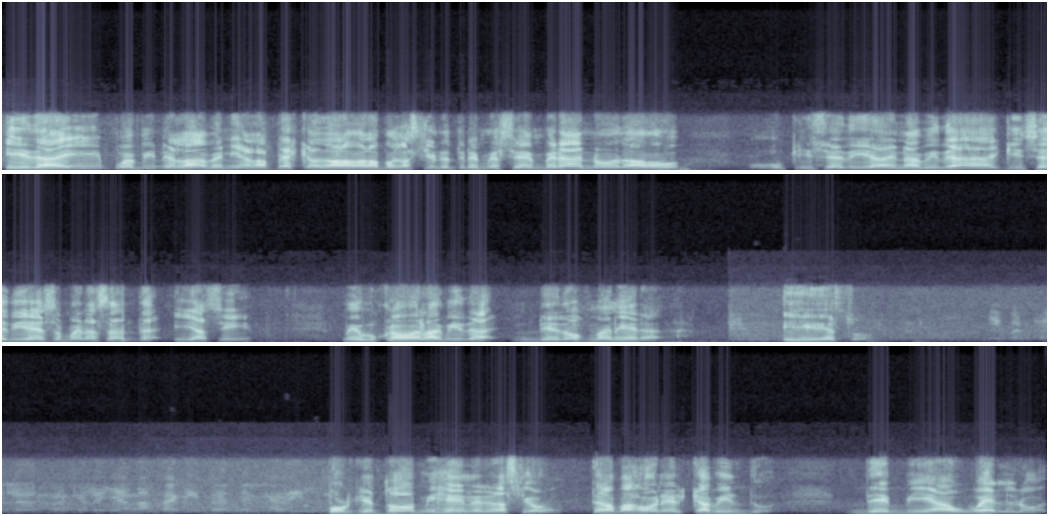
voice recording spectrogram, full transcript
Y de ahí, pues vine a la, venía a la pesca, daba las vacaciones tres meses en verano, daba 15 días de Navidad, 15 días de Semana Santa, y así me buscaba la vida de dos maneras. Y eso, ¿Y por qué lo, por qué lo llaman Paquito, el del Cabildo? porque toda mi generación trabajó en el cabildo. De mi abuelo,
